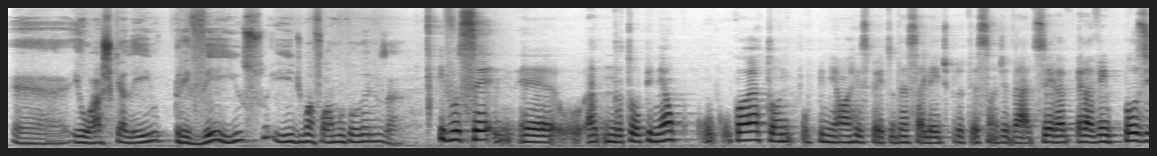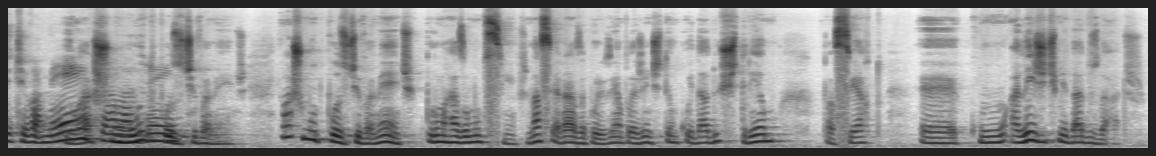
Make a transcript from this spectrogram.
é, eu acho que a lei prevê isso e de uma forma muito organizada. E você, é, na tua opinião, qual é a tua opinião a respeito dessa lei de proteção de dados? Ela, ela vem positivamente? Eu acho muito vem... positivamente. Eu acho muito positivamente por uma razão muito simples. Na Serasa, por exemplo, a gente tem um cuidado extremo, tá certo, é, com a legitimidade dos dados.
